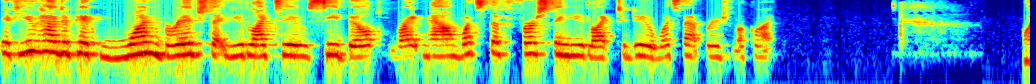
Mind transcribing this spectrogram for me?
If you had to pick one bridge that you'd like to see built right now, what's the first thing you'd like to do? What's that bridge look like? Wow,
